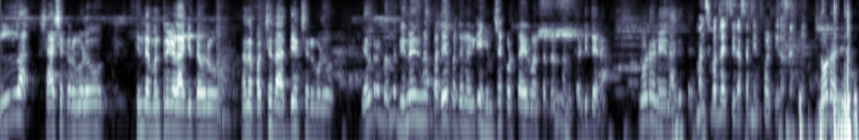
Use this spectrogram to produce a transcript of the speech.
ಎಲ್ಲ ಶಾಸಕರುಗಳು, ಹಿಂದೆ ಮಂತ್ರಿಗಳಾಗಿದ್ದವರು, ನನ್ನ ಪಕ್ಷದ ಅಧ್ಯಕ್ಷರುಗಳು ಎಲ್ಲರೂ ಬಂದು ದಿನ ದಿನ ಪದೇ ಪದೇ ನನಗೆ ಹಿಂಸೆ ಕೊಡ್ತಾ ಇರುವಂತದ್ದನ್ನು ನಾನು ಕಂಡಿದ್ದೇನೆ ನೋಡೋಣ ಏನಾಗುತ್ತೆ. ಮನ್ಸು ಬದಲಾಯಿಸ್ತೀರಾ ಸರ್? ನಿಂತ್ಕೊಳ್ತೀರಾ ಸರ್? ನೋಡೋಣ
